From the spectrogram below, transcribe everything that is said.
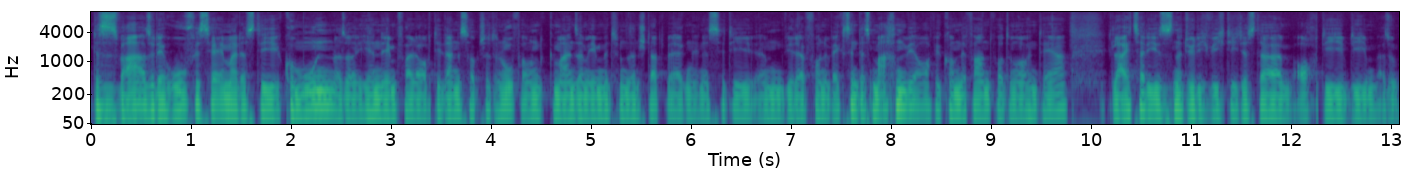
Das ist wahr. Also der Ruf ist ja immer, dass die Kommunen, also hier in dem Fall auch die Landeshauptstadt Hannover und gemeinsam eben mit unseren Stadtwerken in der City ähm, wieder vorne weg sind. Das machen wir auch. Wir kommen der Verantwortung auch hinterher. Gleichzeitig ist es natürlich wichtig, dass da auch die, die also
